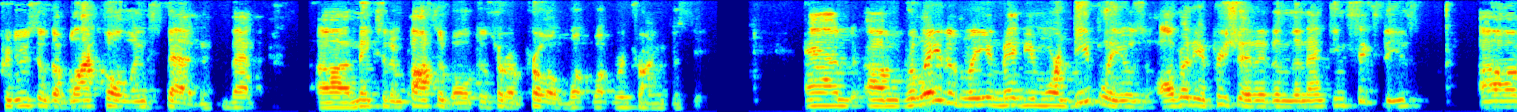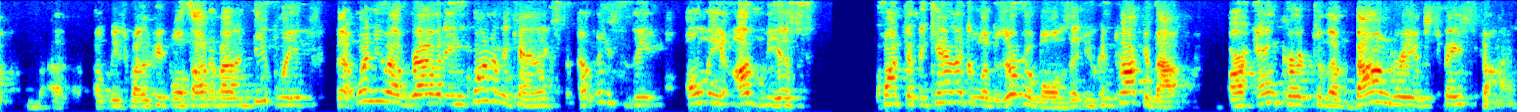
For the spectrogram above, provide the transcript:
produces a black hole instead that uh, makes it impossible to sort of probe what, what we're trying to see. And um, relatedly, and maybe more deeply, it was already appreciated in the 1960s, uh, at least by the people who thought about it deeply, that when you have gravity and quantum mechanics, at least the only obvious quantum mechanical observables that you can talk about are anchored to the boundary of space-time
